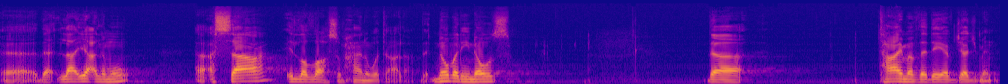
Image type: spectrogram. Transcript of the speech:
uh, that la ya'lamu uh, as-sa'a illa Allah subhanahu wa ta'ala. That nobody knows the time of the day of judgment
